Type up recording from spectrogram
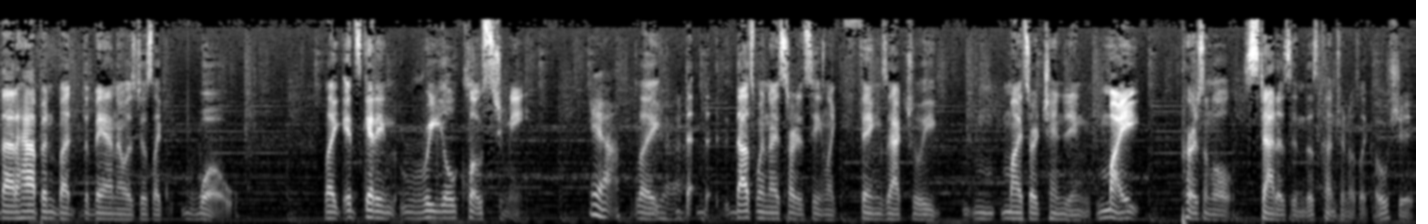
that happened, but the ban, I was just like, whoa. Like, it's getting real close to me. Yeah, Like, Yeah. th- th- that's when I started seeing, like, things actually m- might start changing my personal status in this country. And I was like, oh shit.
